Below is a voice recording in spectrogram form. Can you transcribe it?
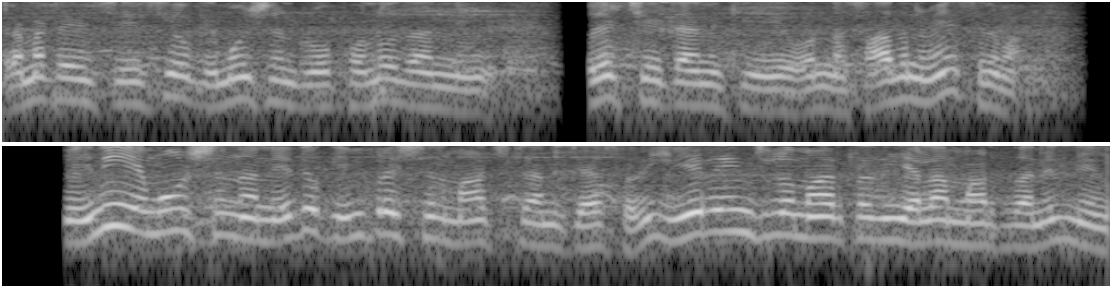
డ్రమటైజ్ చేసి ఒక ఎమోషన్ రూపంలో దాన్ని ప్రొజెక్ట్ చేయడానికి ఉన్న సాధనమే సినిమా. సో ఎనీ ఎమోషన్ అనేది ఒక ఇంప్రెషన్ మార్చడానికి చేస్తుంది. ఏ రేంజ్లో మారుతుంది ఎలా మారుతుంది అనేది నేను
